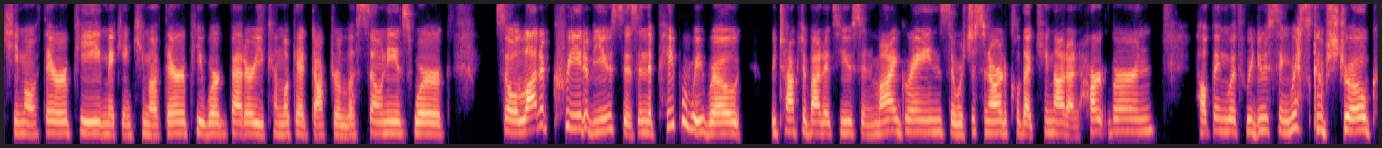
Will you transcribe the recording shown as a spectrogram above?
chemotherapy, making chemotherapy work better. You can look at Dr. Lissoni's work. So a lot of creative uses. In the paper we wrote, we talked about its use in migraines. There was just an article that came out on heartburn, helping with reducing risk of stroke,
